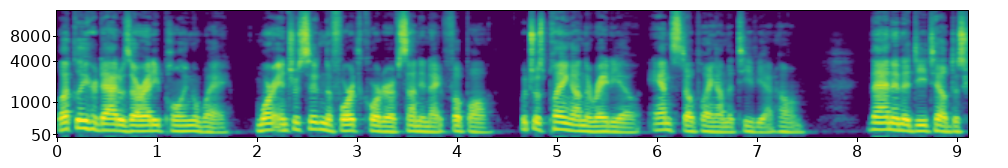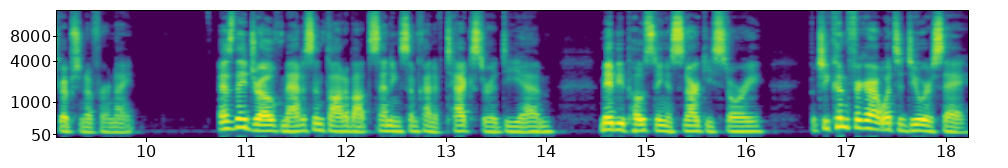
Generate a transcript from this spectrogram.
Luckily, her dad was already pulling away, more interested in the fourth quarter of Sunday Night Football, which was playing on the radio and still playing on the TV at home, than in a detailed description of her night. As they drove, Madison thought about sending some kind of text or a DM, maybe posting a snarky story, but she couldn't figure out what to do or say.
